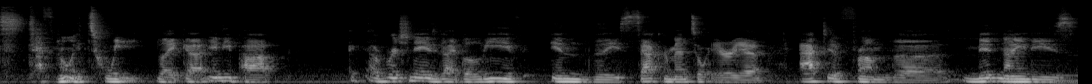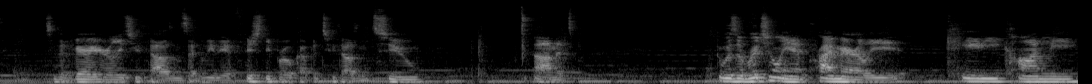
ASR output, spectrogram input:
definitely twee, like uh, indie pop originated, I believe, in the Sacramento area, active from the mid 90s to the very early 2000s. I believe they officially broke up in 2002. Um, it was originally and primarily Katie Conley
